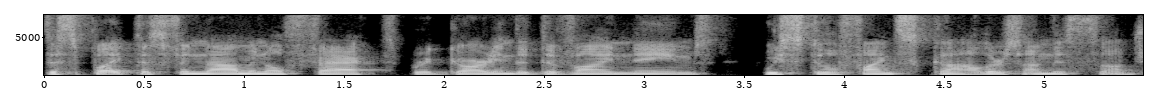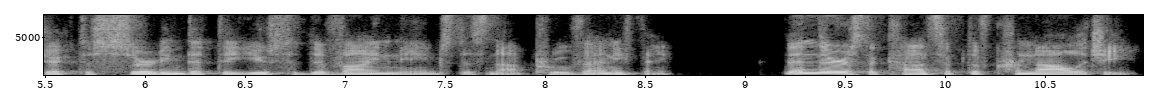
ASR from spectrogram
Despite this phenomenal fact regarding the divine names, we still find scholars on this subject asserting that the use of divine names does not prove anything. Then there is the concept of chronology.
